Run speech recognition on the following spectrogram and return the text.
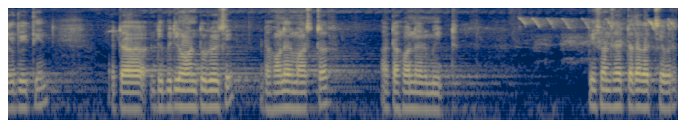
এক, দুই, তিন। এটা ডিবিডি ওয়ান টু রয়েছে, এটা হর্নের মাস্টার এটা হর্নের মিড পেছন সাইডটা দেখাচ্ছি এবারে।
